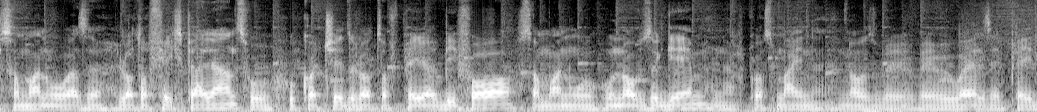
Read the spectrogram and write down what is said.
Someone who has a lot of experience, who, who coached a lot of players before, someone who, who knows the game, and of course mine knows very, very well. They played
